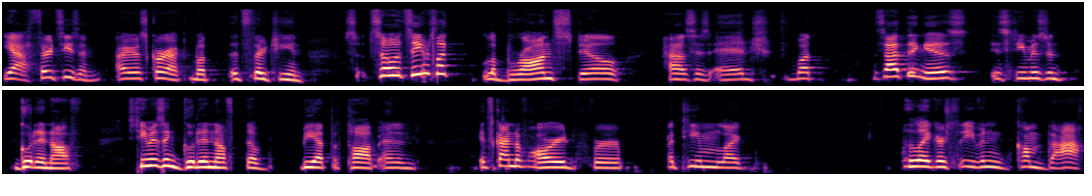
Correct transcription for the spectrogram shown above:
Yeah, third season. I was correct, but it's 13. So, so it seems like LeBron still has his edge, but the sad thing is his team isn't good enough. His team isn't good enough to be at the top, and it's kind of hard for a team like the Lakers to even come back,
